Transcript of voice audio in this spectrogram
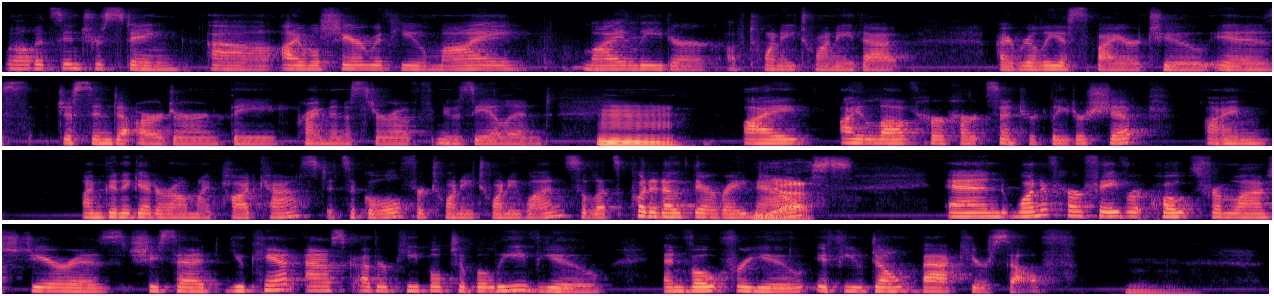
Well, it's interesting. Uh, I will share with you my my leader of 2020 that I really aspire to is Jacinda Ardern, the Prime Minister of New Zealand. Mm. I I love her heart-centered leadership. I'm I'm going to get her on my podcast. It's a goal for 2021. So let's put it out there right now. Yes. And one of her favorite quotes from last year is she said, You can't ask other people to believe you and vote for you if you don't back yourself. Hmm.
